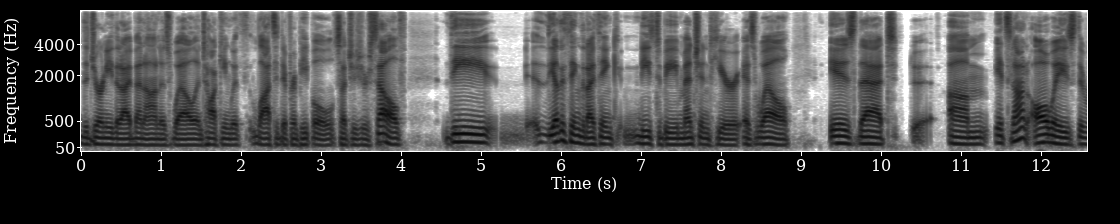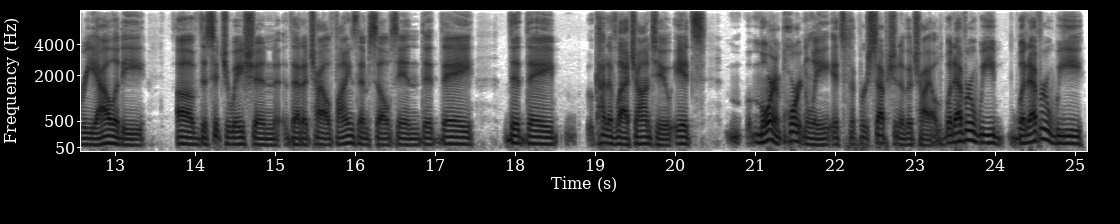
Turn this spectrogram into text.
the journey that I've been on as well, and talking with lots of different people, such as yourself, the the other thing that I think needs to be mentioned here as well is that um, it's not always the reality of the situation that a child finds themselves in that they that they kind of latch onto. It's more importantly, it's the perception of the child. Whatever we whatever we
